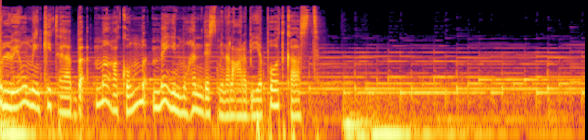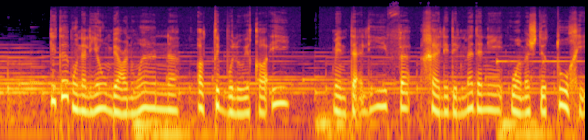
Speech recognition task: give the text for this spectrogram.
كل يوم كتاب معكم مين مهندس من العربية بودكاست. كتابنا اليوم بعنوان الطب الوقائي من تأليف خالد المدني ومجد الطوخي.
